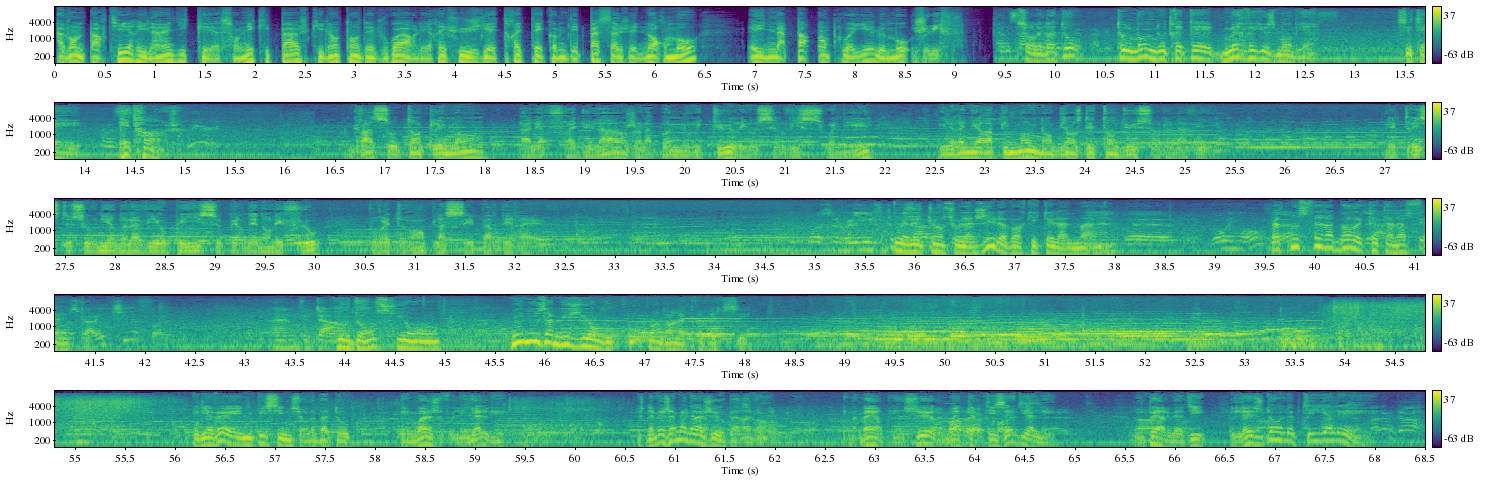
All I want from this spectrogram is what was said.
Avant de partir, il a indiqué à son équipage qu'il entendait voir les réfugiés traités comme des passagers normaux et il n'a pas employé le mot juif. Sur le bateau, tout le monde nous traitait merveilleusement bien. C'était étrange. Grâce au temps clément, à l'air frais du large, à la bonne nourriture et aux services soignés, il régnait rapidement une ambiance détendue sur le navire. Les tristes souvenirs de la vie au pays se perdaient dans les flots pour être remplacés par des rêves. Nous étions soulagés d'avoir quitté l'Allemagne. L'atmosphère à bord était à la fête. Nous dansions, nous nous amusions beaucoup pendant la traversée. Il y avait une piscine sur le bateau, et moi je voulais y aller. Je n'avais jamais nagé auparavant. Et ma mère, bien sûr, m'interdisait d'y aller. Mon père lui a dit Laisse donc le petit y aller.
